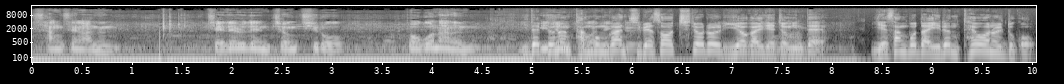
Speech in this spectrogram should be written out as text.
상생하는 제대로 된 정치로 복원하는 이 대표는 당분간 집에서 치료를 이어갈 예정인데 예상보다 이른 퇴원을 두고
